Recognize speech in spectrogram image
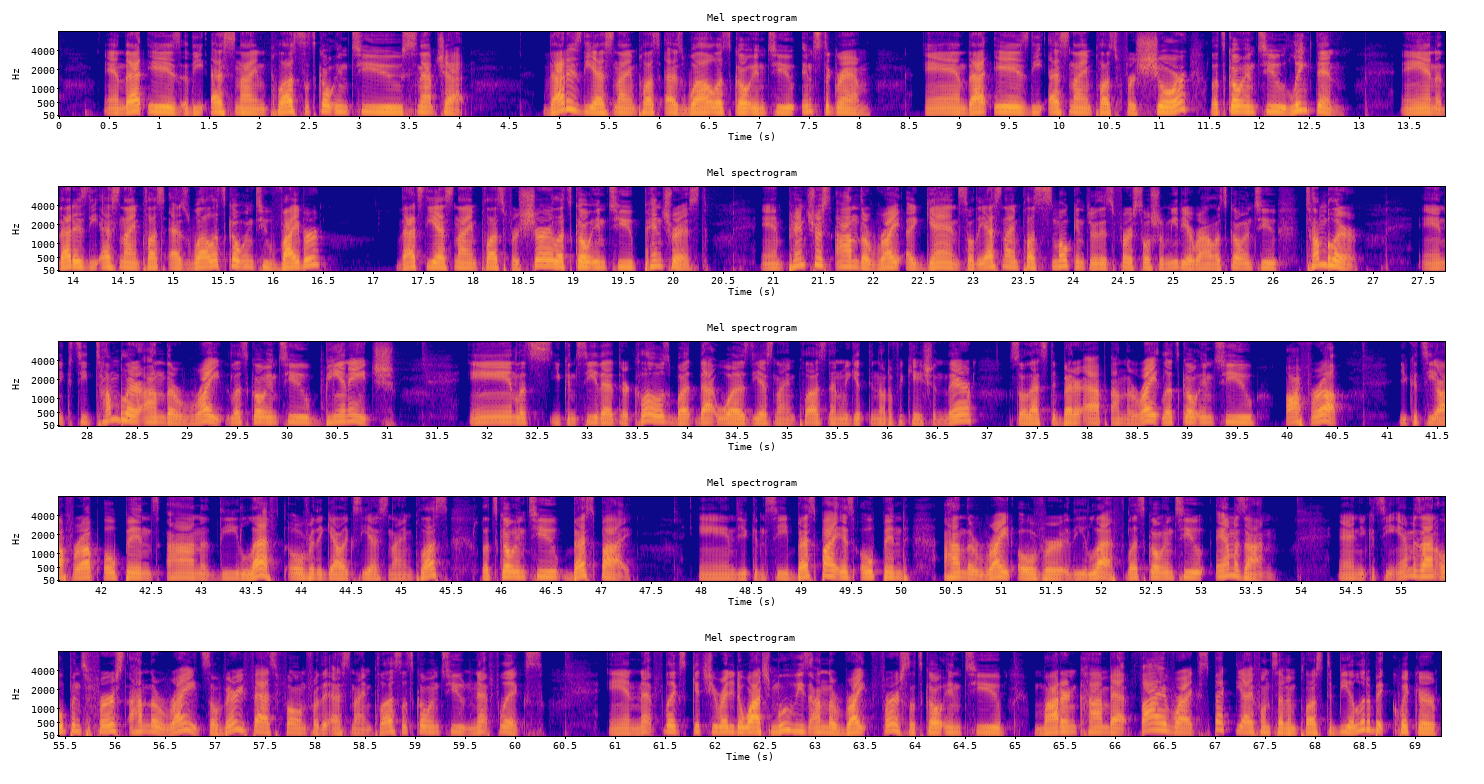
And that is the S9 Plus. Let's go into Snapchat. That is the S9 Plus as well. Let's go into Instagram and that is the S9 Plus for sure. Let's go into LinkedIn, and that is the S9 Plus as well. Let's go into Viber. That's the S9 Plus for sure. Let's go into Pinterest. And Pinterest on the right again. So the S9 Plus smoking through this first social media round. Let's go into Tumblr. And you can see Tumblr on the right. Let's go into B&H. And let's you can see that they're closed, but that was the S9 Plus. Then we get the notification there. So that's the better app on the right. Let's go into OfferUp. You could see OfferUp opens on the left over the Galaxy S9 Plus. Let's go into Best Buy. And you can see Best Buy is opened on the right over the left. Let's go into Amazon. And you can see Amazon opens first on the right. So very fast phone for the S9 Plus. Let's go into Netflix and Netflix gets you ready to watch movies on the right first. Let's go into Modern Combat 5, where I expect the iPhone 7 Plus to be a little bit quicker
